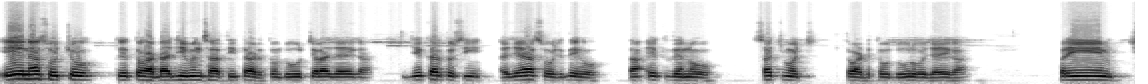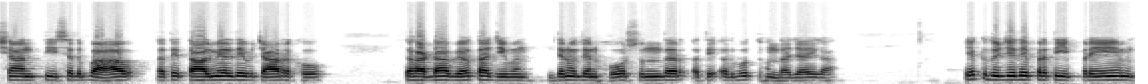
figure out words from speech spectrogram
ਇਹ ਨਾ ਸੋਚੋ ਕਿ ਤੁਹਾਡਾ ਜੀਵਨ ਸਾਥੀ ਤੁਹਾਡੇ ਤੋਂ ਦੂਰ ਚਲਾ ਜਾਏਗਾ। ਜੇਕਰ ਤੁਸੀਂ ਅਜਿਹਾ ਸੋਚਦੇ ਹੋ, ਤਾਂ ਇੱਕ ਦਿਨ ਉਹ ਸੱਚਮੁੱਚ ਤੁਹਾਡੇ ਤੋਂ ਦੂਰ ਹੋ ਜਾਏਗਾ। ਪ੍ਰੇਮ, ਸ਼ਾਂਤੀ, ਸਦਭਾਵ ਅਤੇ ਤਾਲਮੇਲ ਦੇ ਵਿਚਾਰ ਰੱਖੋ। ਤੁਹਾਡਾ ਵਿਆਹਤਾ ਜੀਵਨ ਦਿਨੋ ਦਿਨ ਹੋਰ ਸੁੰਦਰ ਅਤੇ ਅਦਭੁਤ ਹੁੰਦਾ ਜਾਏਗਾ। ਇੱਕ ਦੂਜੇ ਦੇ ਪ੍ਰਤੀ ਪ੍ਰੇਮ,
